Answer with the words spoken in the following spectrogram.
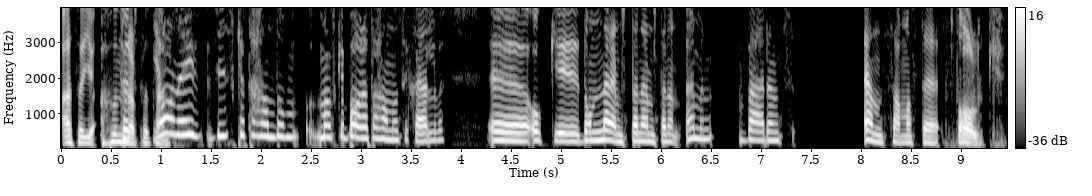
alltså, jag- För 100 att, procent. ja, nej, vi ska ta hand om, man ska bara ta hand om sig själv. Eh, och eh, de närmsta, närmsta, närmsta nej, men, världens ensammaste folk. folk.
